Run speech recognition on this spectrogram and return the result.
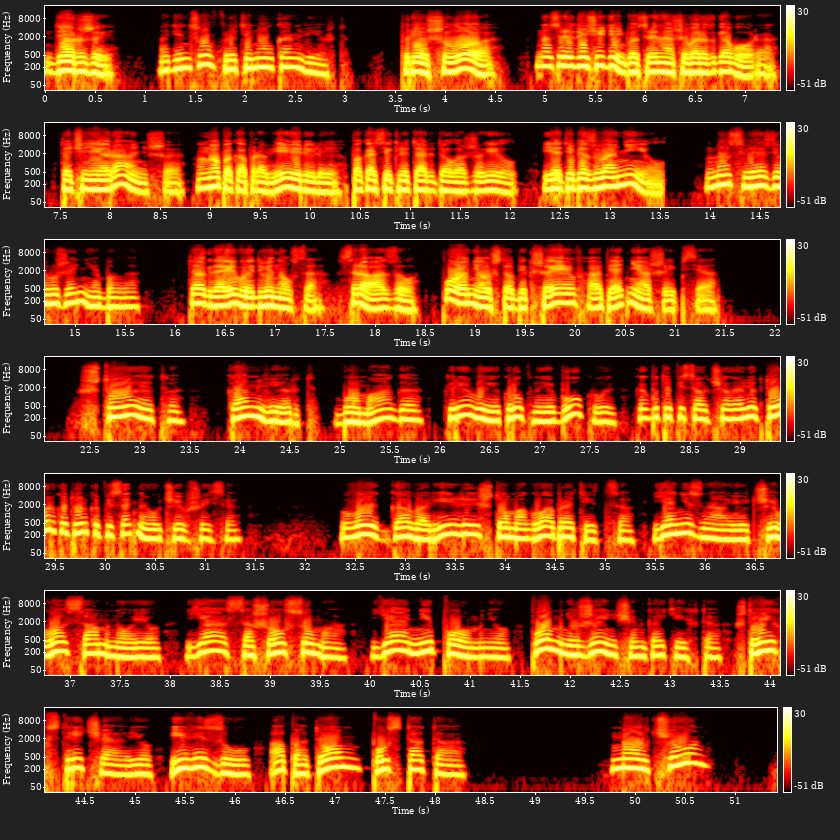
Держи. Одинцов протянул конверт. Пришло на следующий день после нашего разговора. Точнее, раньше. Но пока проверили, пока секретарь доложил. Я тебе звонил. Но связи уже не было. Тогда и выдвинулся. Сразу. Понял, что Бекшеев опять не ошибся. Что это? Конверт, бумага, кривые крупные буквы, как будто писал человек, только-только писать научившийся. Вы говорили, что могу обратиться. Я не знаю, чего со мною. Я сошел с ума. Я не помню. Помню женщин каких-то, что их встречаю и везу, а потом пустота. Молчун?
